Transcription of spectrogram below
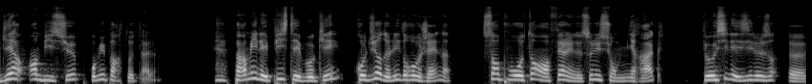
guerre ambitieux promu par Total. Parmi les pistes évoquées, produire de l'hydrogène, sans pour autant en faire une solution miracle, fait aussi euh,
